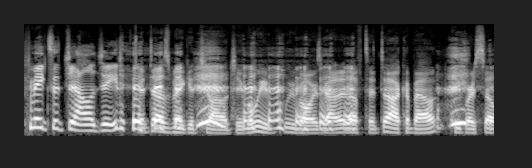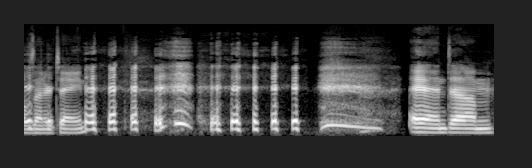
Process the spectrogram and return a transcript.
Makes it challenging. it does make it challenging, but we've, we've always got enough to talk about, keep ourselves entertained. And um,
